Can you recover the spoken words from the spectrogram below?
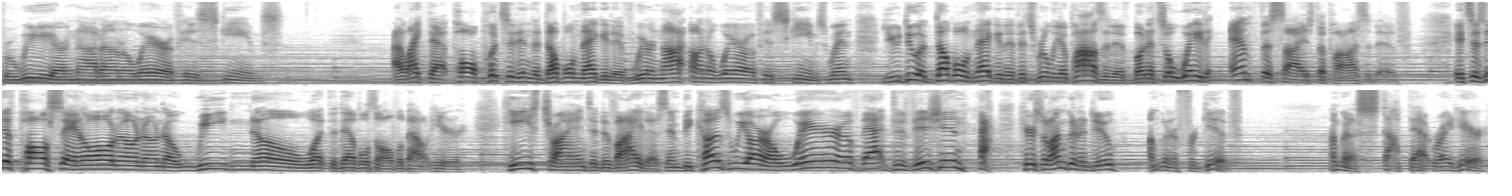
For we are not unaware of his schemes I like that. Paul puts it in the double negative. We're not unaware of his schemes. When you do a double negative, it's really a positive, but it's a way to emphasize the positive. It's as if Paul's saying, Oh, no, no, no. We know what the devil's all about here. He's trying to divide us. And because we are aware of that division, ha, here's what I'm going to do I'm going to forgive. I'm going to stop that right here.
